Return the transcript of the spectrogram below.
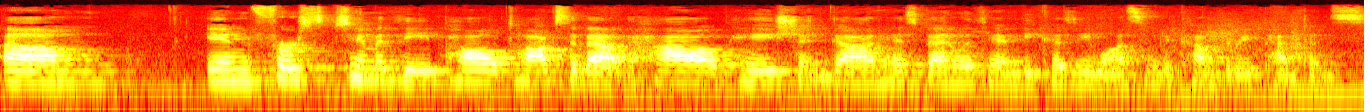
Um, in 1 Timothy, Paul talks about how patient God has been with him because he wants him to come to repentance.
